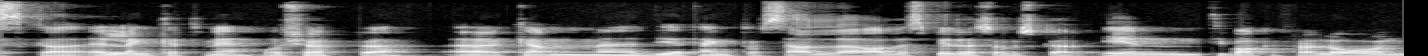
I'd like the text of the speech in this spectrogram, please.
skal, er lenket med å kjøpe. hvem de har tenkt å selge, alle spillere som skal inn, tilbake fra lån.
